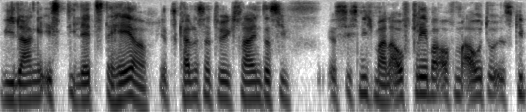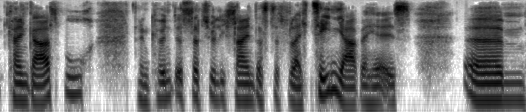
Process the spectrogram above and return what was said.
wie lange ist die letzte her. Jetzt kann es natürlich sein, dass sie es ist nicht mal ein Aufkleber auf dem Auto, es gibt kein Gasbuch, dann könnte es natürlich sein, dass das vielleicht zehn Jahre her ist. Ähm,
